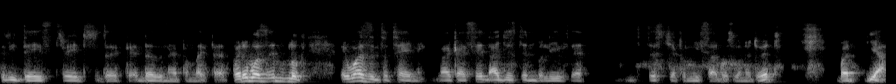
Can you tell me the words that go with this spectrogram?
three days straight. It doesn't happen like that. But it was. It, look, it was entertaining. Like I said, I just didn't believe that this Japanese side was going to do it. But yeah,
